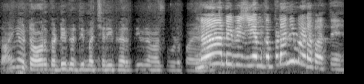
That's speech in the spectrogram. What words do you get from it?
ਤਾਂ ਹੀ ਉਹ ਟੌਰ ਕੱਢੀ ਫਿਰਦੀ ਮੱਛਰੀ ਫਿਰਦੀ ਨਵਾਂ ਸੂਟ ਪਾਇਆ ना बीबी जी हम कपड़ा नहीं मारा पाते हैं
